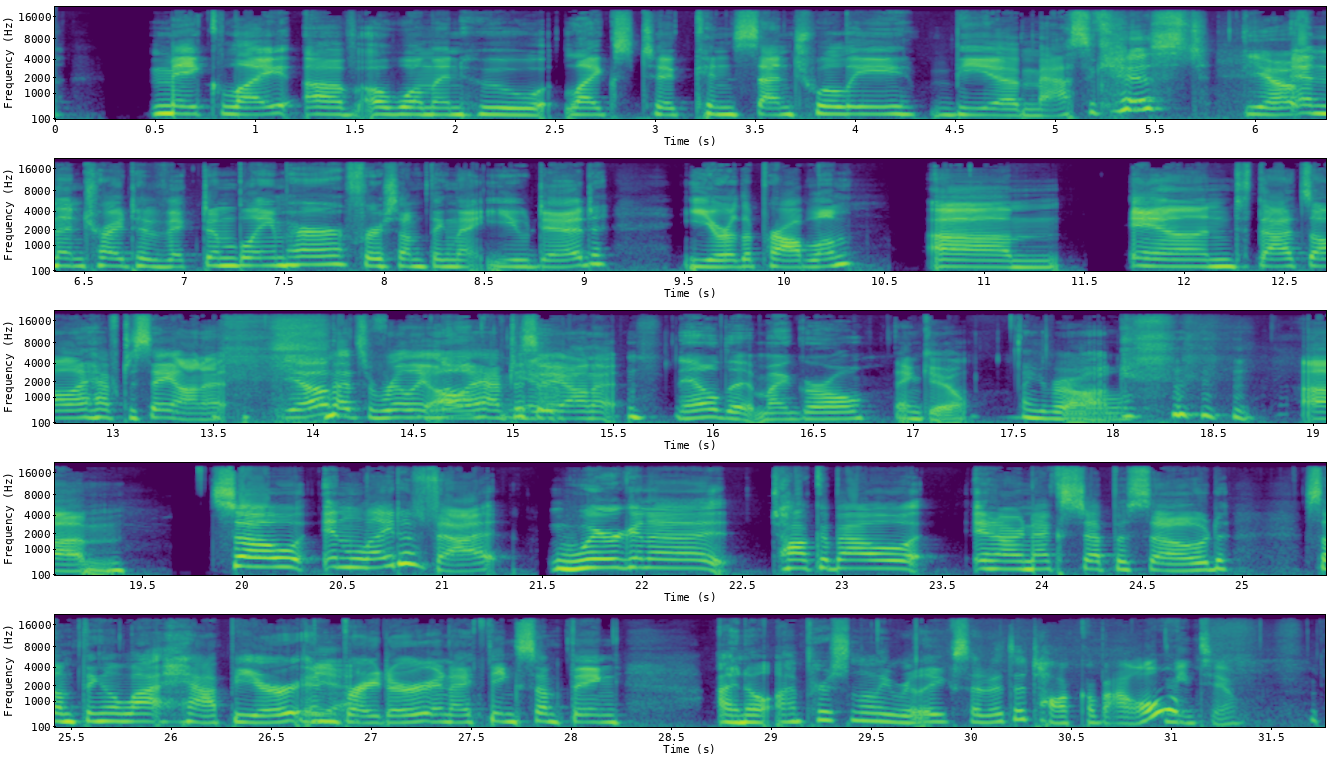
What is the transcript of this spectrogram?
make light of a woman who likes to consensually be a masochist Yep. and then try to victim blame her for something that you did, you're the problem. Um, and that's all I have to say on it. yep. That's really all I have to say on it. Nailed it, my girl. Thank you. Thank you very Girl. much. Um, so, in light of that, we're gonna talk about in our next episode something a lot happier and Yeah. brighter, and I think something I know I'm personally really excited to talk about. Me too.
